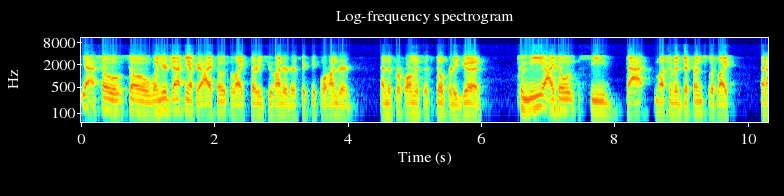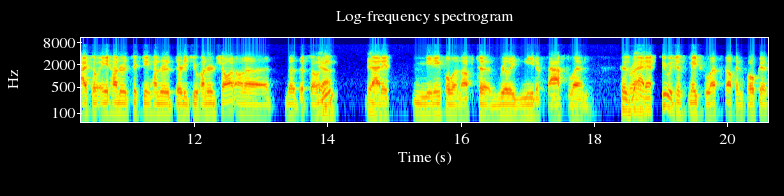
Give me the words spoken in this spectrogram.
Yeah. So so when you're jacking up your ISO to like 3200 or 6400 and the performance is still pretty good, to me, I don't see that much of a difference with like an ISO 800, 1600, 3200 shot on a the, the Sony Yeah. Yeah. that is meaningful enough to really need a fast lens. Because Right. at f2, it just makes less stuff in focus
